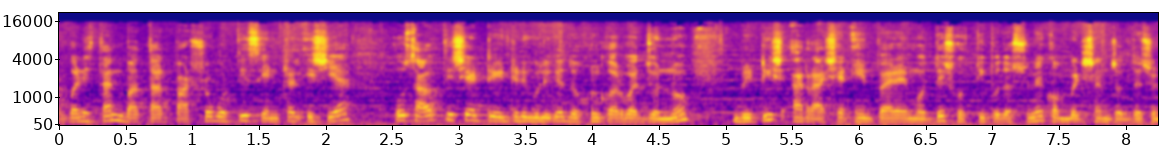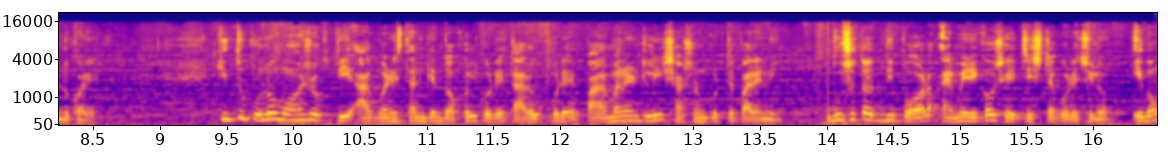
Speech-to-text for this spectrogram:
আফগানিস্তান বা তার পার্শ্ববর্তী সেন্ট্রাল এশিয়া ও সাউথ এশিয়ার টেরিটরিগুলিকে দখল করবার জন্য ব্রিটিশ আর রাশিয়ান এম্পায়ারের মধ্যে শক্তি প্রদর্শনে কম্পিটিশন চলতে শুরু করে। কিন্তু কোনো মহাশক্তি আফগানিস্তানকে দখল করে তার উপরে পার্মানেন্টলি শাসন করতে পারেনি। দু শতাব্দী পর আমেরিকাও সেই চেষ্টা করেছিল এবং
